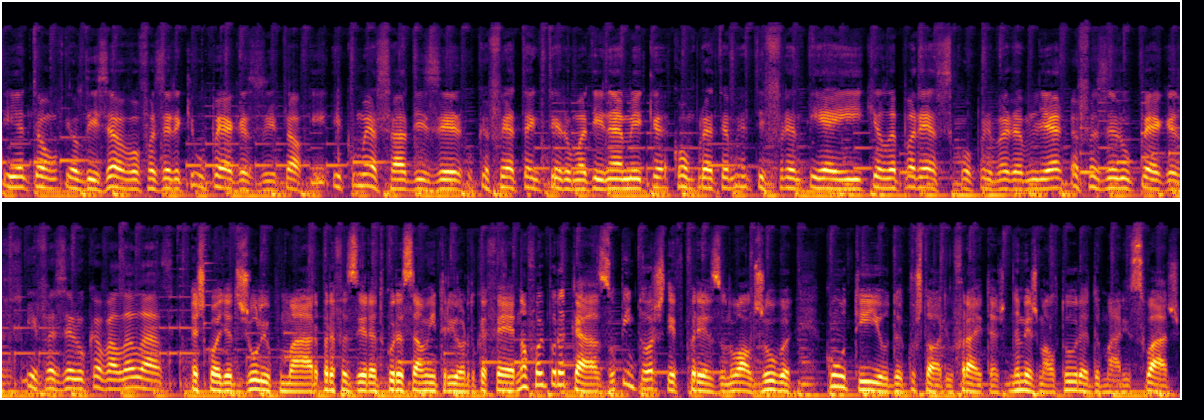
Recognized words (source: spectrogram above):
E então ele diz: ah, Vou fazer aqui o Pegasus e tal. E, e começa a dizer: o café tem que ter uma dinâmica completamente diferente. E é aí que ele aparece com a primeira mulher a fazer o Pegasus e fazer o cavalo alado. A escolha de Júlio Pomar para fazer a decoração interior do café não foi por acaso. O pintor esteve preso no Aljube com o tio de Custódio Freitas, na mesma altura de Mário Soares.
